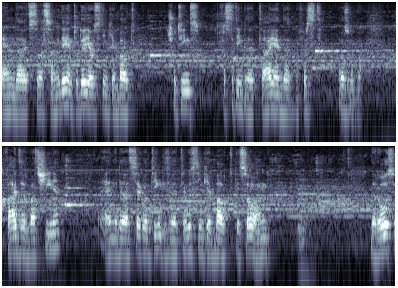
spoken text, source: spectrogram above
and uh, it's a sunny day and today I was thinking about two things. First I think that I had uh, the first dose of Pfizer vaccine and the second thing is that I was thinking about the song The Rose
